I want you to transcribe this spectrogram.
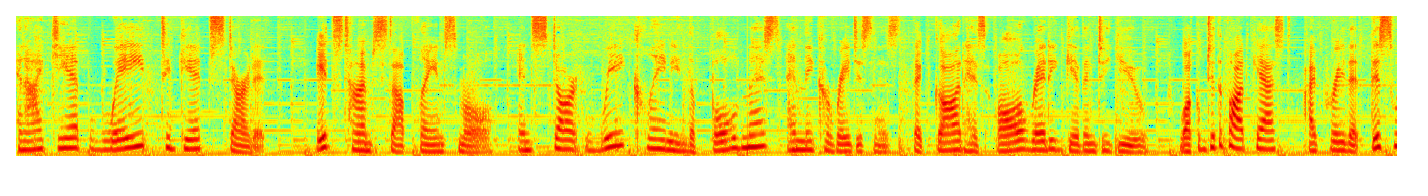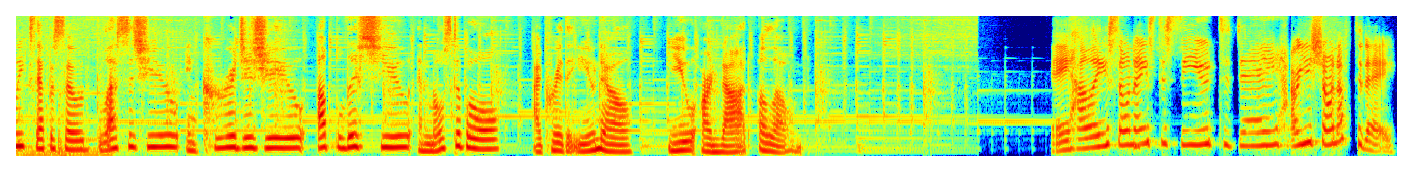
and I can't wait to get started. It's time to stop playing small and start reclaiming the boldness and the courageousness that God has already given to you. Welcome to the podcast. I pray that this week's episode blesses you, encourages you, uplifts you, and most of all, I pray that you know you are not alone. Hey, Holly, so nice to see you today. How are you showing up today?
